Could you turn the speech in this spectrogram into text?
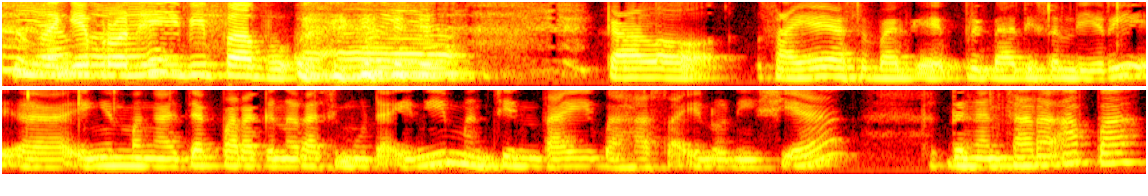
Sebagai Iya, prodi boleh. BIPA, Bu. Eh, kalau saya ya sebagai pribadi sendiri eh, ingin mengajak para generasi muda ini mencintai bahasa Indonesia dengan cara apa?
